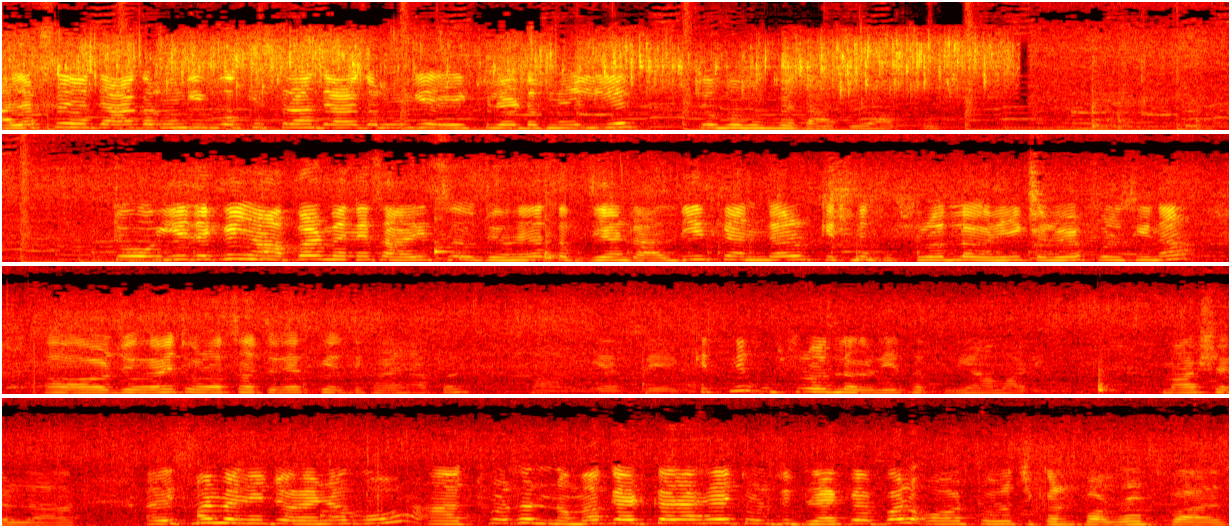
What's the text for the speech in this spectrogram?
अलग से मैं तैयार करूँगी, वो किस तरह तैयार करूँगी, एक प्लेट अपने लिए तो वो मैं बताती हूँ आपको। तो ये देखिए, यहाँ पर मैंने सारी जो है सब्ज़ियाँ डाल दी इसके अंदर कितनी खूबसूरत लग रही है कलरफुल सी ना। और जो है थोड़ा सा जो है दिखाया यहाँ पर। हाँ ऐसे, कितनी खूबसूरत लग रही है सब्ज़ियाँ हमारी, माशाल्लाह। इसमें मैंने जो है ना वो थोड़ा सा नमक ऐड करा है थोड़ी सी ब्लैक पेपर और थोड़ा चिकन पाउडर बस।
